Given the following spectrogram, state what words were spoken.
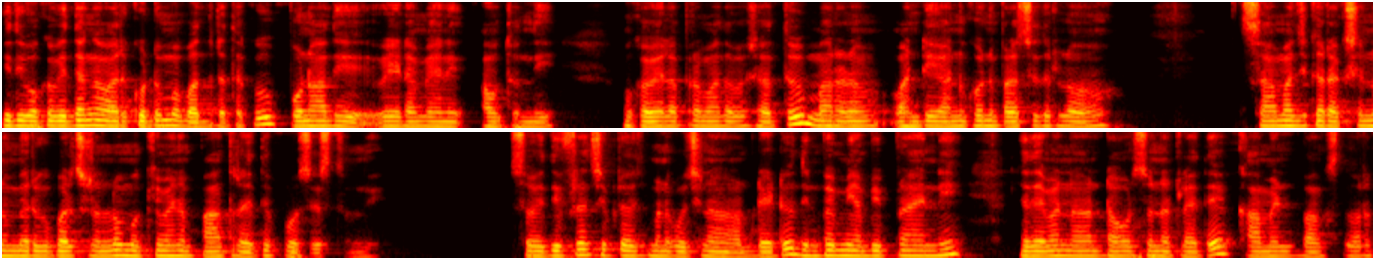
ఇది ఒక విధంగా వారి కుటుంబ భద్రతకు పునాది వేయడమే అని అవుతుంది. ఒకవేళ ప్రమాదవశాత్తు మరణం వంటి అనుకోని పరిస్థితుల్లో సామాజిక రక్షణను మెరుగుపరచడంలో ముఖ్యమైన పాత్ర అయితే పోషిస్తుంది. సో, ఇది ఫ్రెండ్స్ ఇప్పుడు మనకు వచ్చిన అప్డేట్. దీనిపై మీ అభిప్రాయాన్ని లేదా ఏమైనా డౌట్స్ ఉన్నట్లయితే కామెంట్ బాక్స్ ద్వారా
